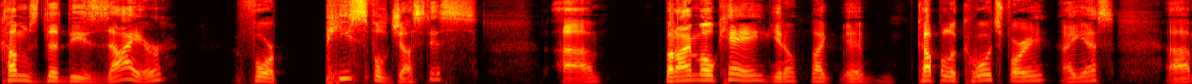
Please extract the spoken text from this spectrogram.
comes the desire for peaceful justice. Uh, but I'm okay, you know, like a couple of quotes for you, I guess. Uh,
